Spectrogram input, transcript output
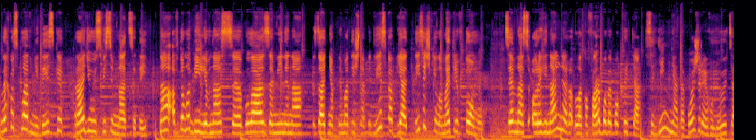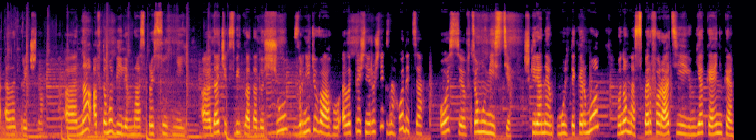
легкосплавні диски, радіус 18. На автомобілі в нас е, була замінена задня пневматична підвізка 5 тисяч кілометрів тому. Це в нас оригінальне лакофарбове покриття. Сидіння також регулюються електрично. Е, На автомобілі в нас присутній датчик світла та дощу. Зверніть увагу, електричний ручник знаходиться ось в цьому місці. Шкіряне мультикермо, воно в нас з перфорацією, м'якеньке.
